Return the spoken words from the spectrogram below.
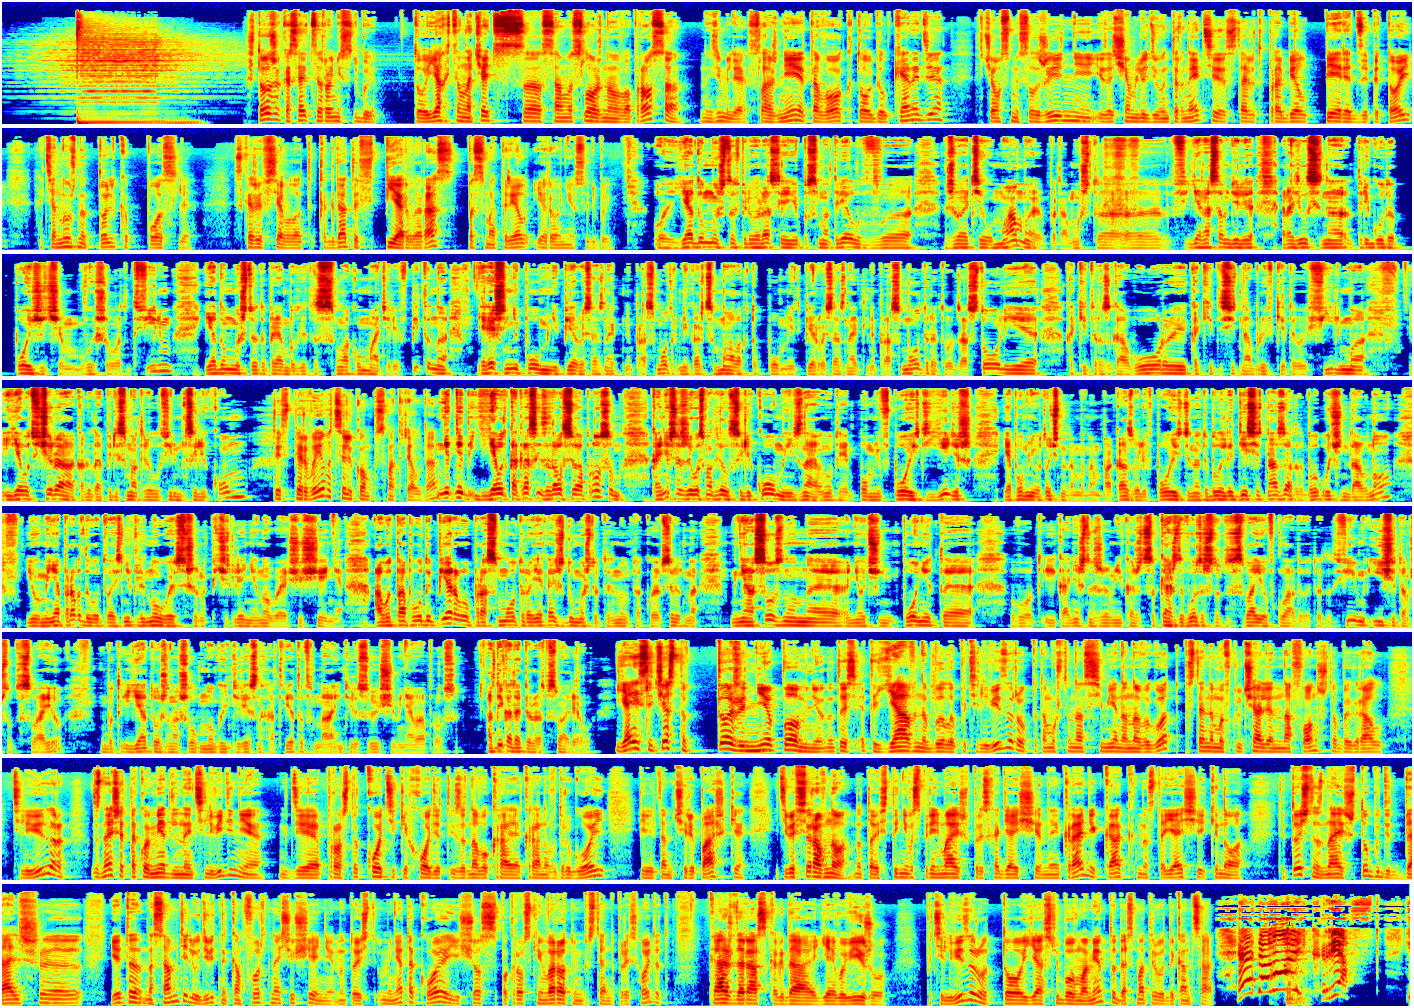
Что же касается иронии судьбы, то я хотел начать с самого сложного вопроса на Земле, сложнее того, кто убил Кеннеди, в чем смысл жизни и зачем люди в интернете ставят пробел перед запятой, хотя нужно только после – Скажи, Всеволод, когда ты в первый раз посмотрел «Иронию судьбы»? Ой, я думаю, что в первый раз я ее посмотрел в животе у мамы, потому что э, я на самом деле родился на три года позже, чем вышел этот фильм. Я думаю, что это прям вот где-то с молоком матери впитано. Я, конечно, не помню первый сознательный просмотр. Мне кажется, мало кто помнит первый сознательный просмотр. Это вот застолье, какие-то разговоры, какие-то действительно обрывки этого фильма. И я вот вчера, когда пересматривал фильм целиком... Ты впервые его целиком посмотрел, да? Нет, нет, я вот как раз и задался вопросом. Конечно же, его смотрел целиком, и не знаю, ну, ты, я помню, в поезде едешь, я помню, его точно там, там показывали в поезде, но это было лет 10 назад, это было очень давно, и у меня, правда, вот возникли новые совершенно впечатления, новые ощущения. А вот по поводу первого просмотра, я, конечно, думаю, что это, ну, такое абсолютно неосознанное, не очень понятое, вот, и, конечно же, мне кажется, каждый возраст что-то свое вкладывает в этот фильм, ищет там что-то свое, вот, и я тоже нашел много интересных ответов на интересующие меня вопросы. А ты когда первый раз посмотрел? Я, если честно, тоже не помню. Ну, то есть это явно было по телевизору, потому что у нас в семье на Новый год постоянно мы включали на фон, чтобы играл телевизор. Знаешь, это такое медленное телевидение, где просто котики ходят из одного края экрана в другой, или там черепашки, и тебе все равно. Ну, то есть ты не воспринимаешь происходящее на экране как настоящее кино. Ты точно знаешь, что будет дальше. И это на самом деле удивительно комфортное ощущение. Ну, то есть у меня такое еще с Покровскими воротами постоянно происходит. Каждый раз, когда я его вижу по телевизору, то я с любого момента досматриваю до конца. Это мой крест!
